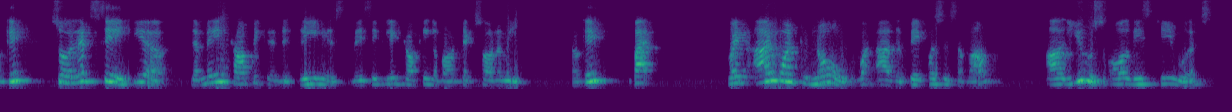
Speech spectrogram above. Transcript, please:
Okay, so let's say here the main topic in the green is basically talking about taxonomy. Okay, but when I want to know what are the papers is about, I'll use all these keywords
